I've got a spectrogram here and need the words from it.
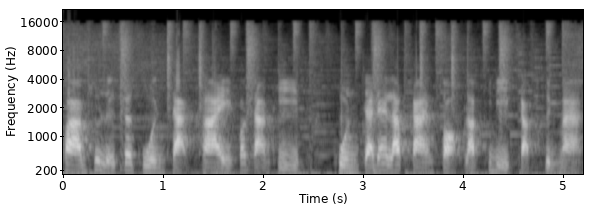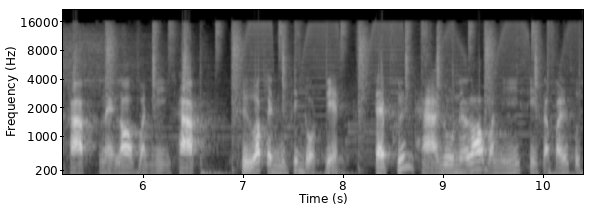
ความช่วยเหลือเกื้อกูลจากใครก็ตามที คุณจะได้รับการตอบรับที่ดีกลับคืนมาครับในรอบวันนี้ครับถือว่าเป็นมุมที่โดดเด่น แต่พื้นฐานดูในรอบวันนี้สิ่งสำคัญที่สุด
